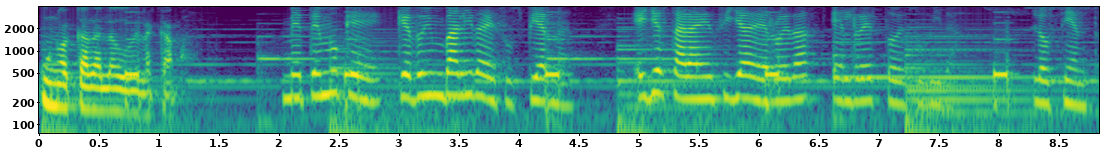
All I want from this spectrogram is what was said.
uno a cada lado de la cama. Me temo que quedó inválida de sus piernas. Ella estará en silla de ruedas el resto de su vida. Lo siento.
